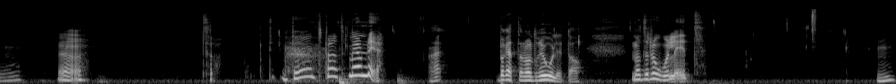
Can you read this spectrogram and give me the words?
Mm. Ja. Jag behöver inte prata mer om det. Berätta något roligt då. Något roligt. Mm.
